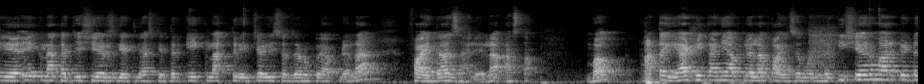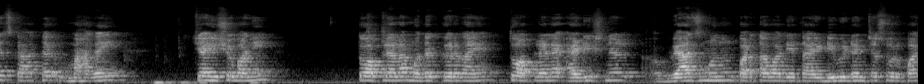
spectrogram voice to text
एक लाखाचे शेअर्स घेतले असते तर एक लाख त्रेचाळीस हजार रुपये आपल्याला फायदा झालेला असता. मग आता या ठिकाणी आपल्याला पाहायचं म्हणलं की शेअर मार्केटच का? तर महागाईच्या हिशोबाने तो आपल्याला मदत करत आहे. तो आपल्याला ऍडिशनल व्याज म्हणून परतावा देत आहे डिव्हिडंडच्या स्वरूपात.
